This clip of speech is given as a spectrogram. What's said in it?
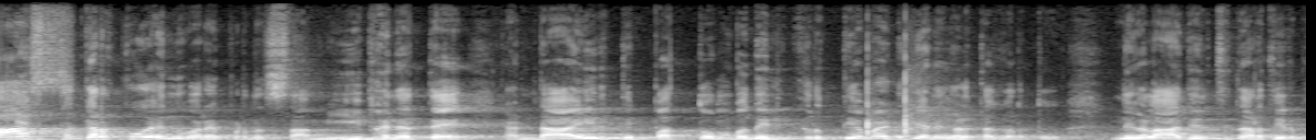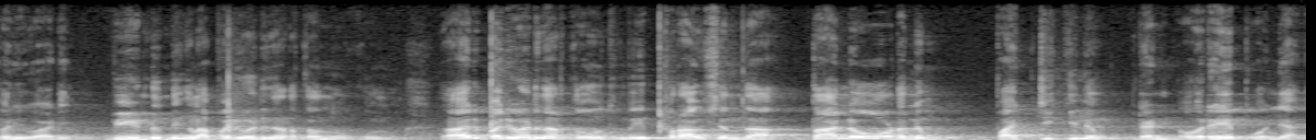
ആ തകർക്കുക എന്ന് പറയപ്പെടുന്ന സമീപനത്തെ രണ്ടായിരത്തി പത്തൊമ്പതിൽ കൃത്യമായിട്ട് ജനങ്ങൾ തകർത്തു. നിങ്ങൾ ആദ്യം നടത്തിയ പരിപാടി വീണ്ടും നിങ്ങൾ ആ പരിപാടി നടത്താൻ നോക്കുന്നു. ആ ഒരു പരിപാടി നടത്താൻ നോക്കുമ്പോൾ ഇപ്രാവശ്യം എന്താ? തലോടലും പറ്റിക്കലും രണ്ട് ഒരേപോലെ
